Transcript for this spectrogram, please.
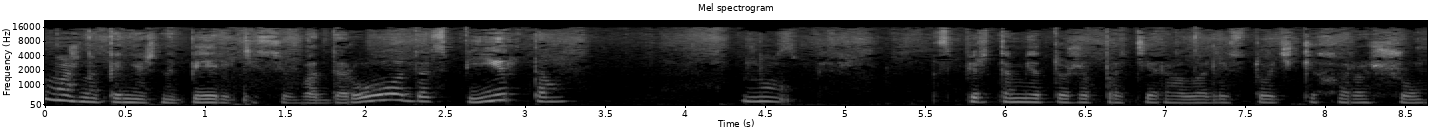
Можно, конечно, перекисью водорода, спиртом. Ну, Спиртом я тоже протирала листочки хорошо.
